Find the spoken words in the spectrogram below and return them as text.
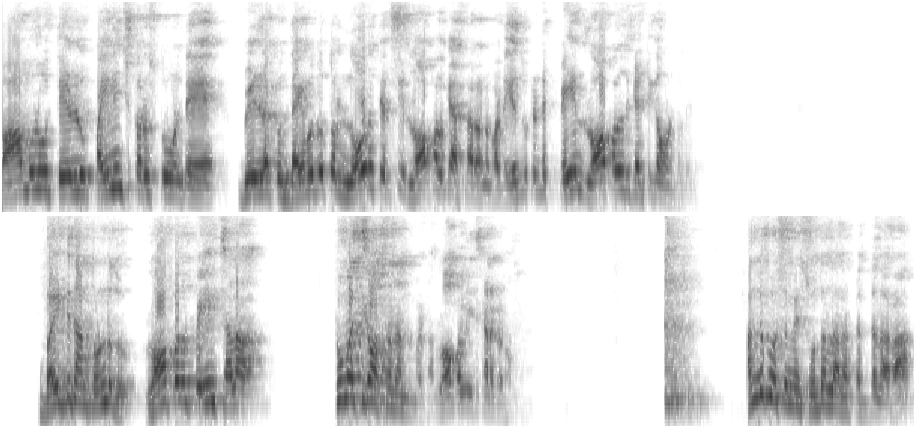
పాములు తేళ్ళు పైనుంచి కరుస్తూ ఉంటే వీళ్ళకు దైవదూత నోరు తెలిసి లోపలికి వేస్తారనమాట ఎందుకంటే పెయిన్ లోపలిది గట్టిగా ఉంటది. బయట దాంతో ఉండదు. లోపల పెయిన్ చాలా టూ మచ్గా వస్తుంది అనమాట లోపల నుంచి కరగడం. అందుకోసమే సోదరులారా పెద్దలారా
